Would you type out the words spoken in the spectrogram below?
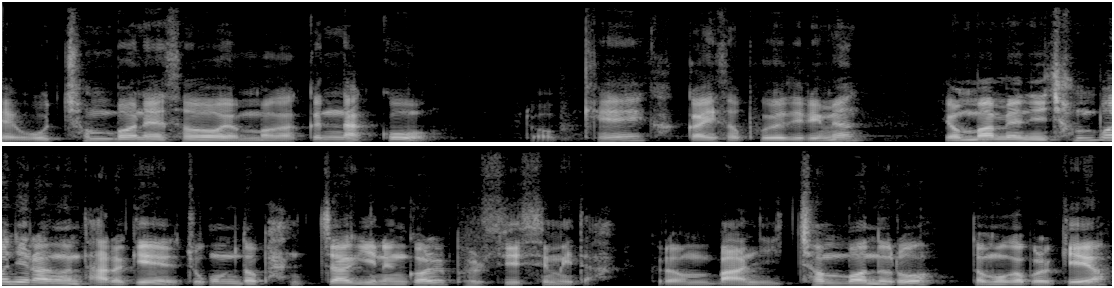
네, 5000번에서 연마가 끝났고 이렇게 가까이서 보여드리면 연마면이 1000번이랑은 다르게 조금 더 반짝이는 걸 볼 수 있습니다. 그럼 12000번으로 넘어가 볼게요.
